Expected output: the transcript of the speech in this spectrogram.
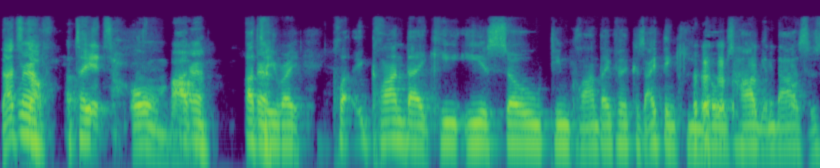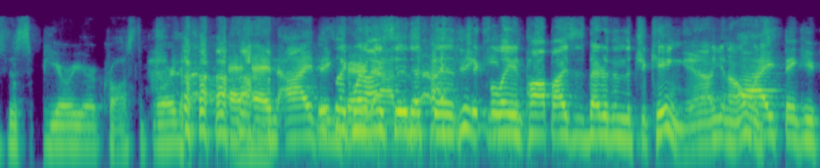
That stuff. Yeah. I'll tell you, it's home, Bob. I'll, I'll tell you right. Klondike, he he is so team Klondike for it because I think he knows Haagen Dazs is the superior across the board, and, and I think it's like when I say that the Chick Fil A and Popeyes is better than the Ch'King. Yeah, you know. I think you.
